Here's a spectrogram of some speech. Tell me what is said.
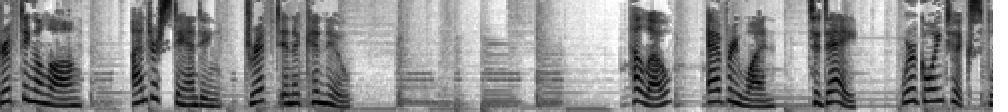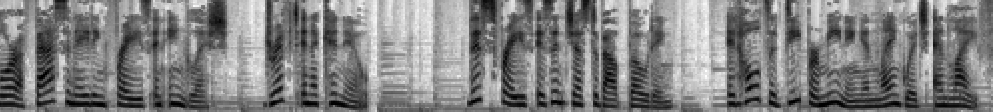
drifting along, understanding, drift in a canoe. Hello, everyone. Today, we're going to explore a fascinating phrase in English, drift in a canoe. This phrase isn't just about boating. It holds a deeper meaning in language and life.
